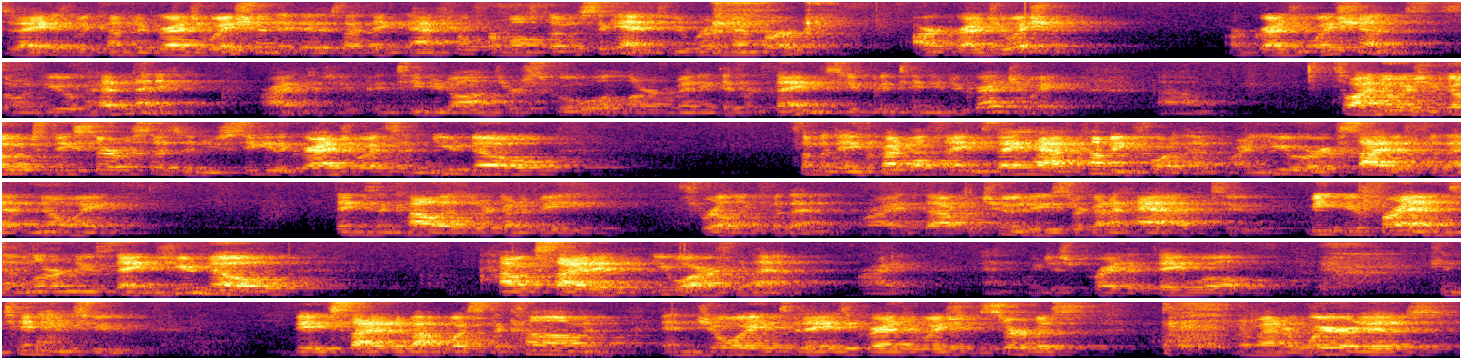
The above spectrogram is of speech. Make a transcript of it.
today, as we come to graduation, it is, I think, natural for most of us, again, to remember our graduation or graduations. Some of you have had many, right? As you've continued on through school and learned many different things, you've continued to graduate. Um, so I know as you go to these services and you see the graduates and you know some of the incredible things they have coming for them, right? You are excited for them knowing things in college that are going to be thrilling for them, right? The opportunities they're going to have to meet new friends and learn new things. You know how excited you are for them, right? And we just pray that they will continue to be excited about what's to come and enjoy today's graduation service, no matter where it is.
